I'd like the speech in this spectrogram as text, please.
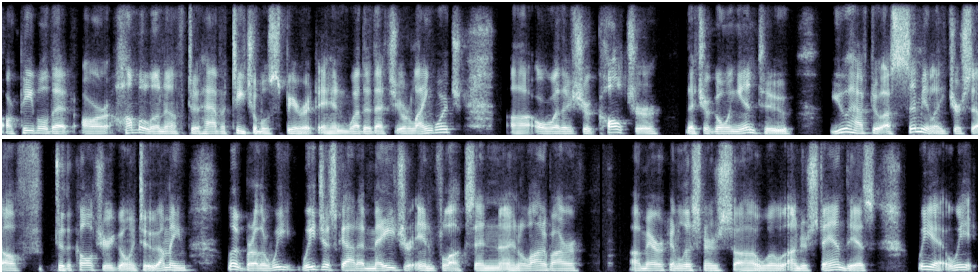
are people that are humble enough to have a teachable spirit. And whether that's your language uh, or whether it's your culture, that you're going into, you have to assimilate yourself to the culture you're going to. I mean, look, brother, we we just got a major influx, and and a lot of our American listeners uh, will understand this. We we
